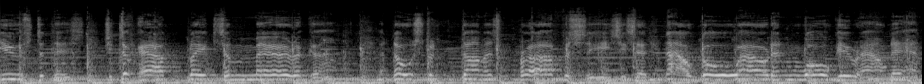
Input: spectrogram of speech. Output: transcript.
used to this. She took out Blake's America and Nostradamus' prophecy. She said, Now go out and walk around and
